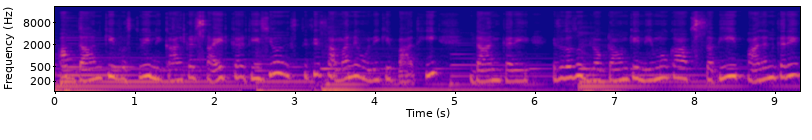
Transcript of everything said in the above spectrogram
आप दान की वस्तुएँ निकाल कर साइड कर दीजिए और स्थिति सामान्य होने के बाद ही दान करें। इसे दोस्तों लॉकडाउन के नियमों का आप सभी पालन करें।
